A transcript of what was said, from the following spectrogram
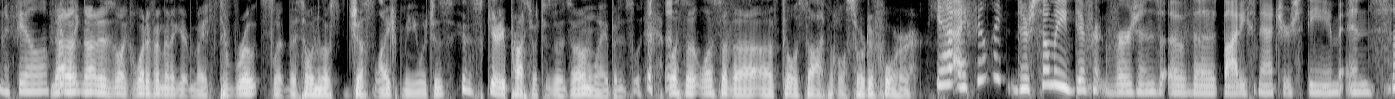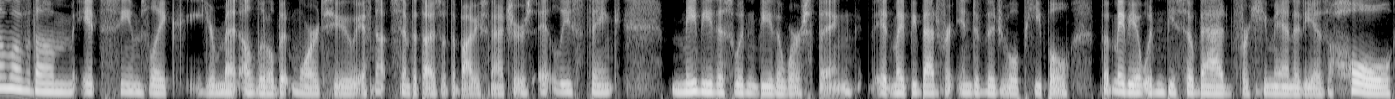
I feel, feel not like not as like what if I'm going to get my throat slit by someone who looks just like me, which is a scary prospect in its own way, but it's less of, less of a, a philosophical sort of horror. Yeah, I feel like there's so many different versions of the body snatchers theme, and some of them it seems like you're meant a little bit more to, if not sympathize with the body snatchers, at least think maybe this wouldn't be the worst thing. It might be bad for individual people, but maybe it wouldn't be so bad for humanity as a whole.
